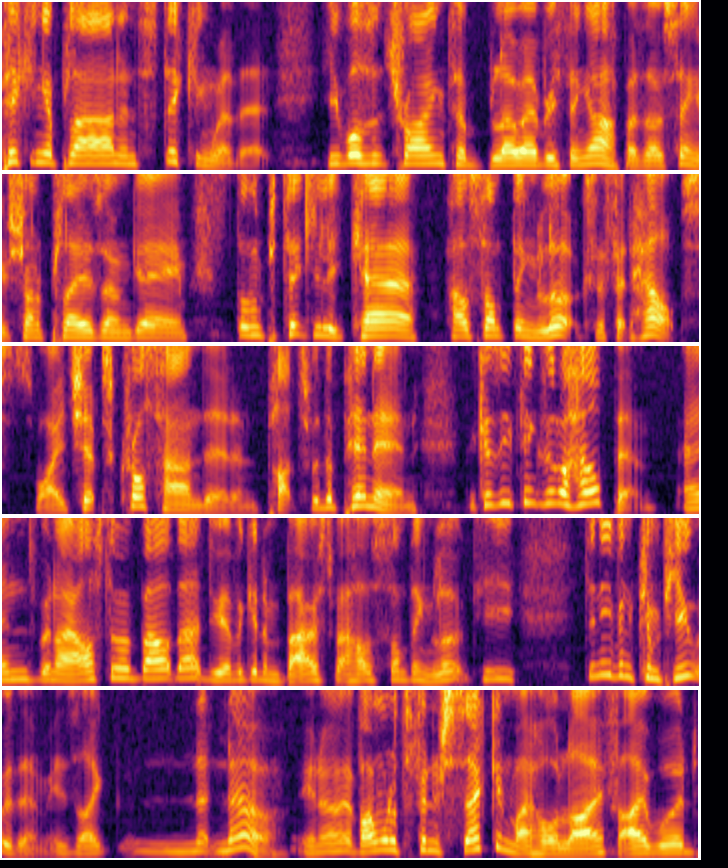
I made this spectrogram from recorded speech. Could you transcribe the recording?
picking a plan and sticking with it. He wasn't trying to blow everything up, as I was saying. He was trying to play his own game. Doesn't particularly care how something looks if it helps. That's why he chips cross-handed and putts with a pin in because he thinks it'll help him. And when I asked him about that, do you ever get embarrassed about how something looked? He didn't even compute with him. He's like, "N- no, you know, if I wanted to finish second my whole life, I would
